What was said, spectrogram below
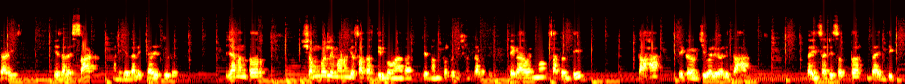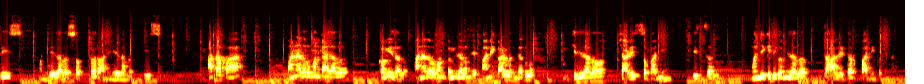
चाळीस. हे झाले साठ आणि हे झाले चाळीस लिटर त्याच्यानंतर शंभरले मानून घ्या सात तीन प्रमाणात जे नंतरचं मिश्रण झालं ते. एकावन्न काय होईल मग? सात तीन दहा एकावन्नची व्हॅल्यू आली दहा. डाईनसाठी सत्तर डाईन ती तीस म्हणजे हे झालं सत्तर आणि हे झालं तीस. आता पहा पाण्याचं प्रमाण काय झालं? कमी झालं. पाण्याचं प्रमाण कमी झालं म्हणजे पाणी काढलं त्यातलं किती झालं? चाळीसचं पाणी तीस झालं. म्हणजे किती कमी झालं? दहा लिटर पाणी कमी झालं.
